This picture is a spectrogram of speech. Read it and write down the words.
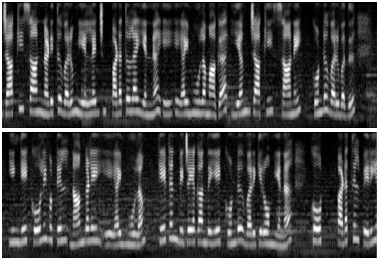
ஜாக்கி சான் நடித்து வரும் எல்லெஜ் படத்துல என்ன ஏஐ மூலமாக யங் ஜாக்கி சானை கொண்டு வருவது? இங்கே கோலிவுட்டில் நாங்களே ஏஐ மூலம் கேட்டன் விஜயகாந்தையே கொண்டு வருகிறோம் என கோட் படத்தில் பெரிய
